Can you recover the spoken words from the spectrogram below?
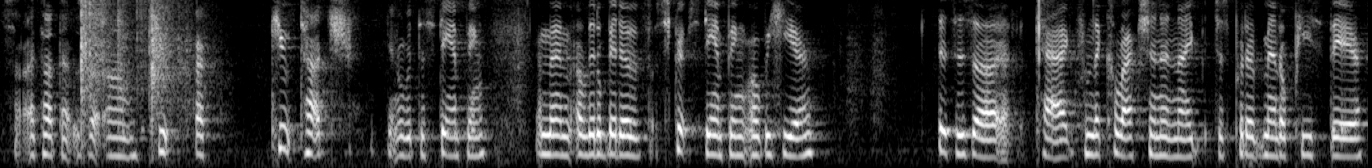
So I thought that was a, um, cute, a cute touch, you know, with the stamping. And then a little bit of script stamping over here. This is a tag from the collection and I just put a metal piece there.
